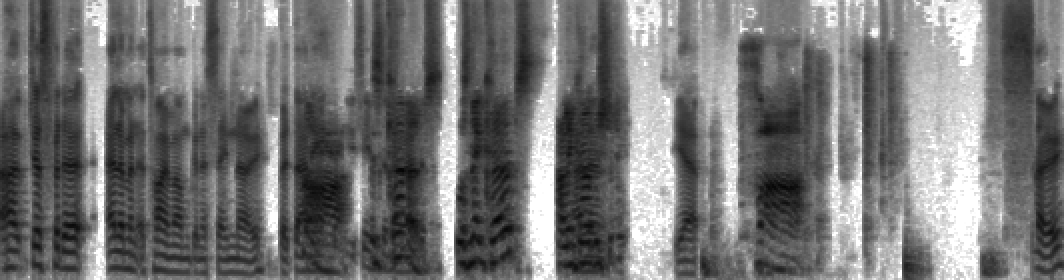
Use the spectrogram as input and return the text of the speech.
Uh, just for the element of time, I'm going to say no. But Danny, Ah, you seem it's to know. Curbs. Wasn't it Curbs? Alan Alan. Curbishley? Yeah. Fuck. So,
